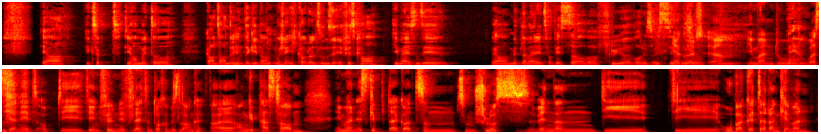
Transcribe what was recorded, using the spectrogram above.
Ja, wie gesagt, die haben halt da ganz andere Hintergedanken wahrscheinlich gerade als unser FSK. Die meisten sehen ja, mittlerweile zwar besser, aber früher war das alles sehr Ja gut, ähm, ich meine, du, Naja. du weißt ja nicht, ob die den Film nicht vielleicht dann doch ein bisschen ange, äh, angepasst haben. Ich meine, es gibt da gerade zum, zum Schluss, wenn dann die, die Obergötter dann kommen,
